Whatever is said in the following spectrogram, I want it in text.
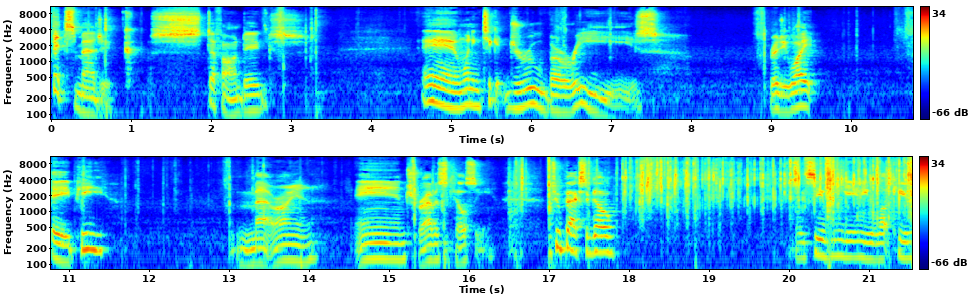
Fitzmagic. Stefon Diggs. And winning ticket, Drew Brees. Reggie White. AP. Matt Ryan. And Travis Kelce. Two packs to go. Let's see if we can get any luck here.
